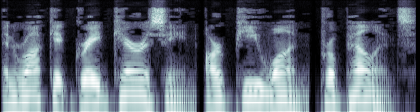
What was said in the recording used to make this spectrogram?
and rocket-grade kerosene RP1 propellants.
